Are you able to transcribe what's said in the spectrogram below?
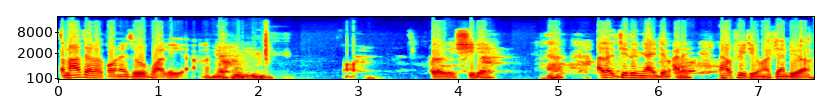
တနာစရာတော့ကောင်းတယ်သူတို့ပွားလေးရအဲ့လိုမျိုးဟောအဲ့လိုရှိတယ် အဲ့လိုကျေးဇူးအများကြီးတင်ပါတယ်နောက်ဗီဒီယိုမှာပြန်တွေ့ရအောင်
